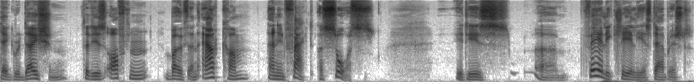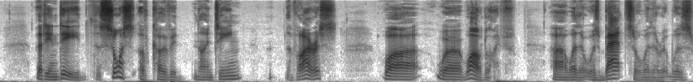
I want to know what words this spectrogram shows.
degradation that is often both an outcome and, in fact, a source. It is um, fairly clearly established that indeed the source of COVID 19, the virus, were, were wildlife, uh, whether it was bats or whether it was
